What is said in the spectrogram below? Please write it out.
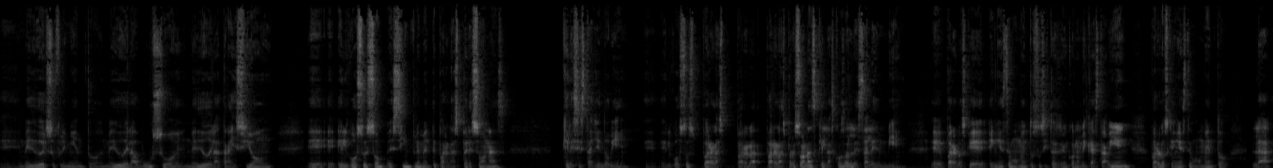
eh, en medio del sufrimiento, en medio del abuso, en medio de la traición? Eh, el gozo es, simplemente para las personas que les está yendo bien. Eh, el gozo es para las, para, las personas que las cosas les salen bien. Eh, para los que en este momento su situación económica está bien, para los que en este momento la,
